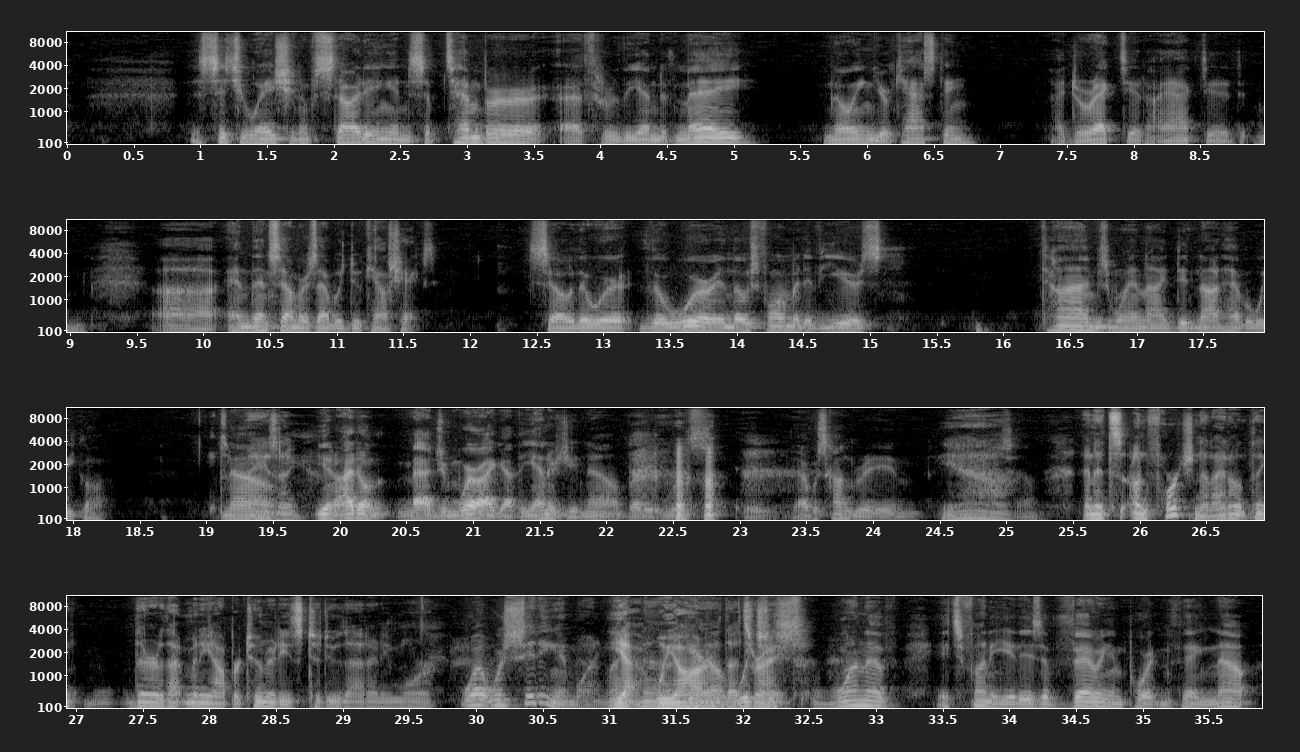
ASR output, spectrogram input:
The situation of starting in September uh, through the end of May, knowing your casting, I directed, I acted, uh, and then summers I would do Cal Shakes. So there were there were in those formative years times when I did not have a week off. It's Now, amazing. You know, I don't imagine where I got the energy now, but it was it, I was hungry and Yeah. so. And it's unfortunate. I don't think there are that many opportunities to do that anymore. Well, we're sitting in one. Right Yeah, now, we you are, know, that's which right. is one of. It's funny. It is a very important thing now,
